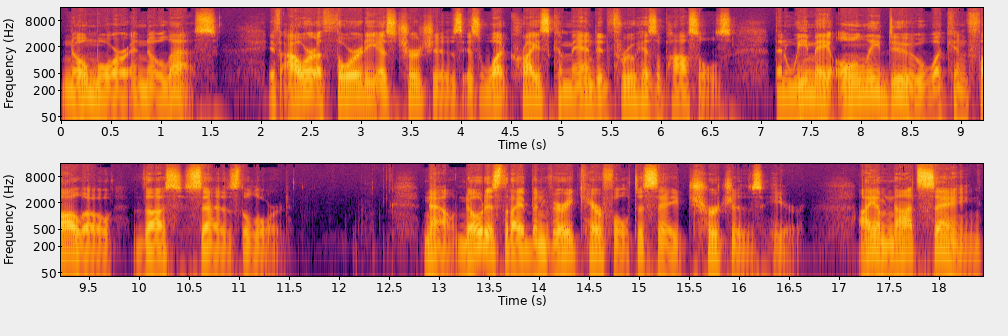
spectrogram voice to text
no more and no less. If our authority as churches is what Christ commanded through his apostles, then we may only do what can follow, thus says the Lord. Now, notice that I have been very careful to say churches here. I am not saying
